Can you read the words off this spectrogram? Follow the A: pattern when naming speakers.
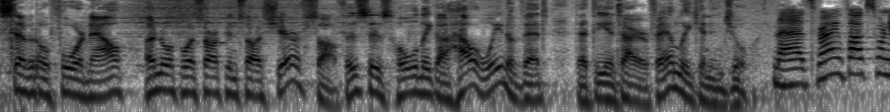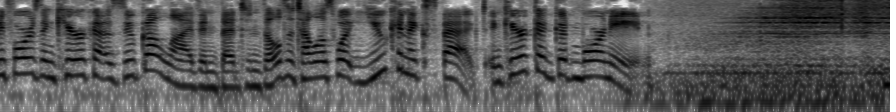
A: 704 now. A Northwest Arkansas Sheriff's Office is holding a Halloween event that the entire family can enjoy.
B: That's right. Fox 24's Nkiruka Azuka live in Bentonville to tell us what you can expect. Nkiruka, good morning.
